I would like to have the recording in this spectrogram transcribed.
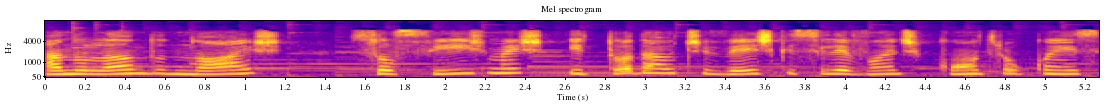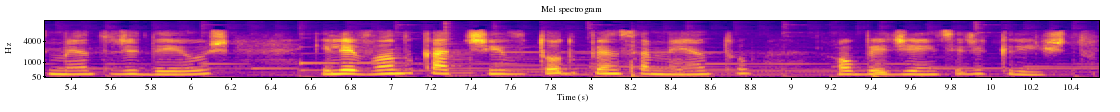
anulando nós sofismas e toda altivez que se levante contra o conhecimento de Deus e levando cativo todo pensamento à obediência de Cristo.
